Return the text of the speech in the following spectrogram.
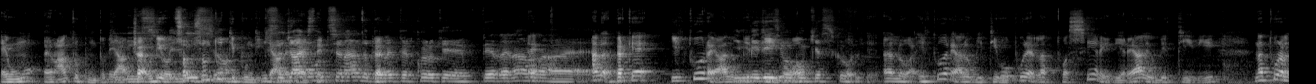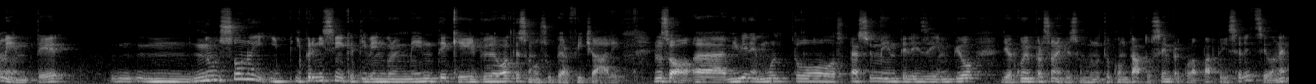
è, uno, è un altro punto chiave. Cioè, oddio, sono, sono, tutti punti chiave. Mi sto già questi. emozionando per, per, quello che. Per, no, no, no, eh, allora, perché il tuo reale obiettivo. con chi ascolti. Allora, il tuo reale obiettivo, oppure la tua serie di reali obiettivi, naturalmente non sono i, i, primissimi che ti vengono in mente che il più delle volte sono superficiali. Non so, eh, mi viene molto spesso in mente l'esempio di alcune persone che sono venute in contatto sempre con la parte di selezione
